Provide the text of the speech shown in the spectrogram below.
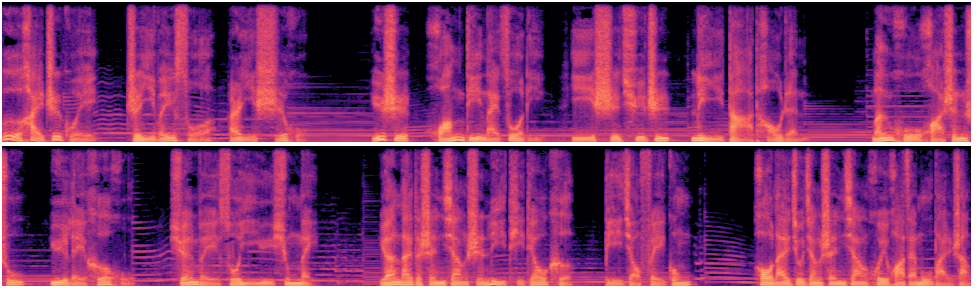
恶害之鬼，只以为所而以食虎。于是皇帝乃作礼，以石驱之，立大陶人。”门户画申书，玉垒合虎，玄尾所以喻兄妹。原来的神像是立体雕刻，比较费工。后来就将神像绘画在木板上，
